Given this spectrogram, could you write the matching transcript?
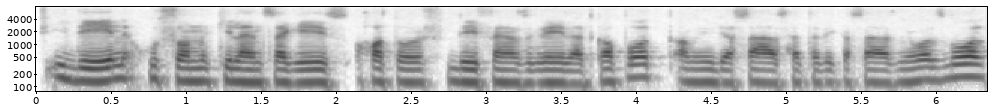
És idén 29,6-os defense grade-et kapott, ami ugye a 107 a 108-ból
